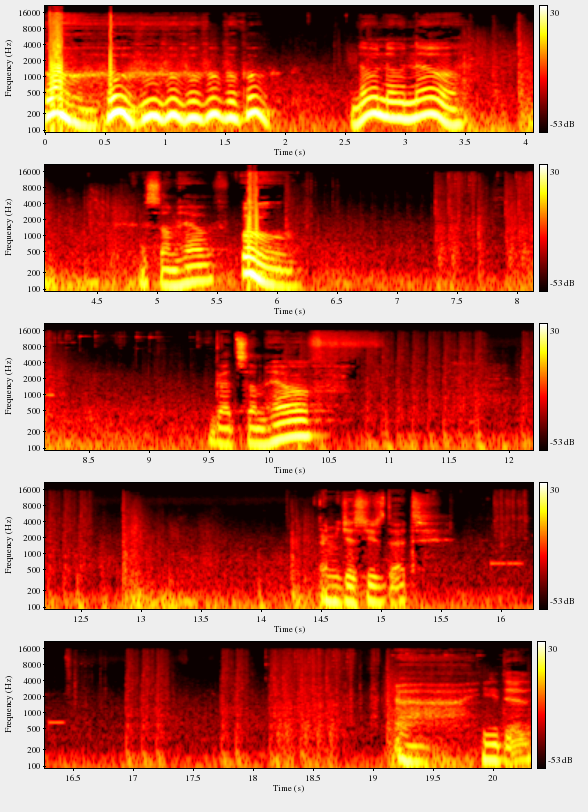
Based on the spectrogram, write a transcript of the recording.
Ooh, ooh, ooh, ooh, ooh, ooh, ooh. No, no, no. Some health. Oh. Got some health. Let me just use that. Ah, he did.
